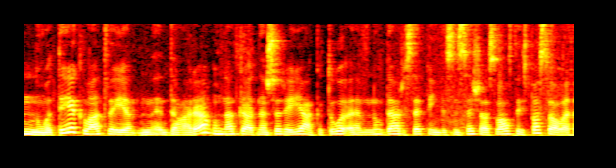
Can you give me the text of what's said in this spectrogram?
notiek. Latvija dara, un atgādināšu arī, jā, ka to nu, dara 76 valstīs pasaulē.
